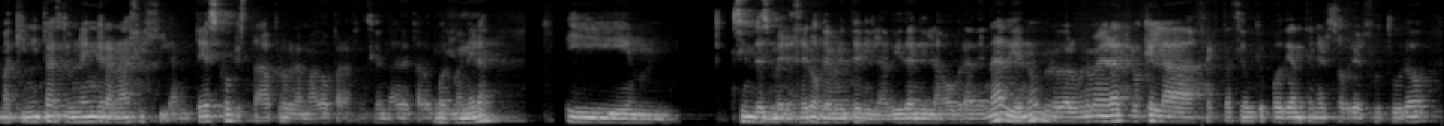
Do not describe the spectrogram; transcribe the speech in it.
maquinitas de un engranaje gigantesco que estaba programado para funcionar de tal o cual manera y mm, sin desmerecer obviamente ni la vida ni la obra de nadie, ¿no? pero de alguna manera creo que la afectación que podían tener sobre el futuro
